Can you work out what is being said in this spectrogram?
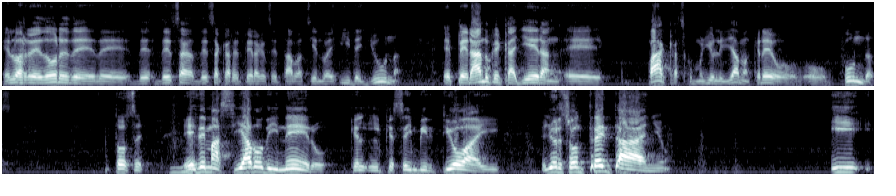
en los alrededores de, esa, carretera que se estaba haciendo ahí, y de Yuna, esperando que cayeran eh, pacas, como ellos le llaman, creo, o fundas. Entonces, es demasiado dinero que el que se invirtió ahí Señores, son 30 años y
